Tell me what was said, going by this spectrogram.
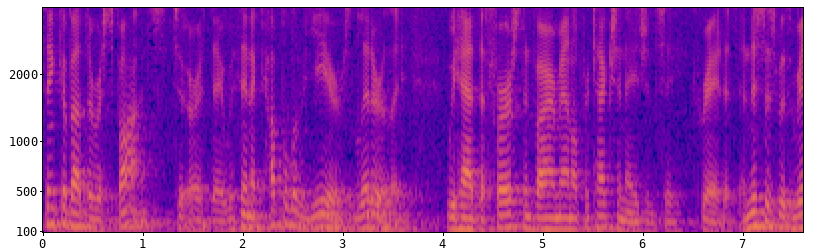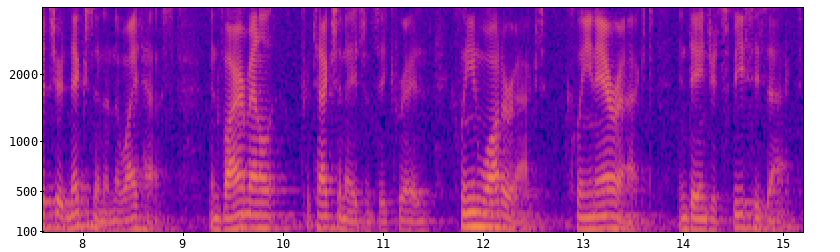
Think about the response to Earth Day. Within a couple of years, literally, we had the first Environmental Protection Agency created. And this is with Richard Nixon in the White House. Environmental Protection Agency created. Clean Water Act, Clean Air Act, Endangered Species Act,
